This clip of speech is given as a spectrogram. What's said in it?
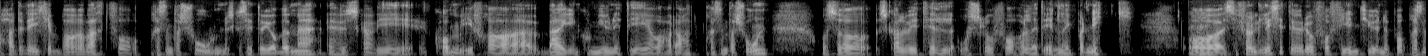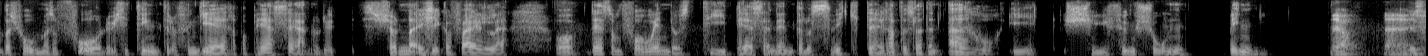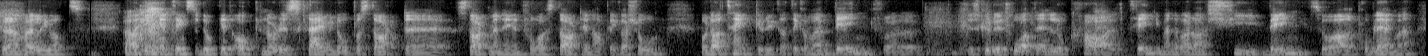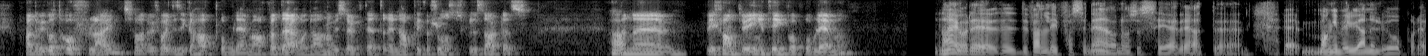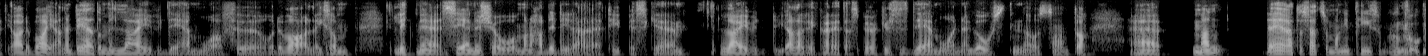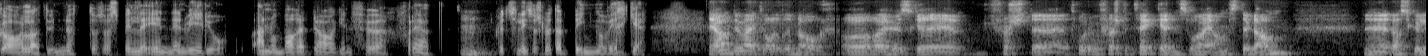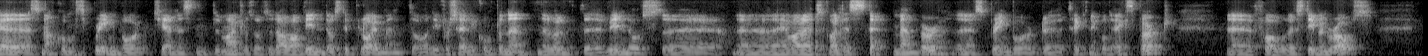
hadde det ikke bare vært for presentasjonen du skal sitte og jobbe med Jeg husker vi kom fra Bergen Community og hadde hatt presentasjon. Og så skal vi til Oslo for å holde et innlegg på NIK. Og selvfølgelig sitter du og får fintune på presentasjonen, men så får du ikke ting til å fungere på PC-en. Og du skjønner ikke hva feilen er. Og det som får Windows 10-PC-en din til å svikte, er rett og slett en error i skyfunksjonen Bing. Ja, jeg husker den veldig godt. Det var ingenting som dukket opp når du skrev noe på start, eh, startmenyen for å starte en applikasjon. Og da tenker du ikke at det kan være Bing. for Du skulle jo tro at det er en lokal ting, men det var da sky-Bing som var problemet. Hadde vi gått offline, så hadde vi faktisk ikke hatt problemet akkurat der og da når vi søkte etter en applikasjon som skulle startes. Men eh, vi fant jo ingenting på problemet. Nei, og det, det, det, er veldig fascinerende å se det at eh, mange vil gjerne lure på det. at ja, Det var gjerne bedre med live-demoer før, og det var liksom litt mer sceneshow, og man hadde de der typiske live, eller hva det heter, spøkelsesdemoene, ghosten og sånt. Og, Eh, men det er rett og slett så mange ting som kan gå gale at du er nødt til å spille inn en video enn om bare dagen før. For mm. plutselig så slutter Bing å virke. Ja, du vet jo aldri når. Og, og jeg husker første, jeg tror det var første Tekken som var i Amsterdam. Eh, da skulle jeg snakke om Springboard-tjenesten til Microsoft. og Da var Windows deployment og de forskjellige komponentene rundt eh, Windows. Eh, jeg var det som kaltes step member, Springboard Technical Expert, for Stephen Rose.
